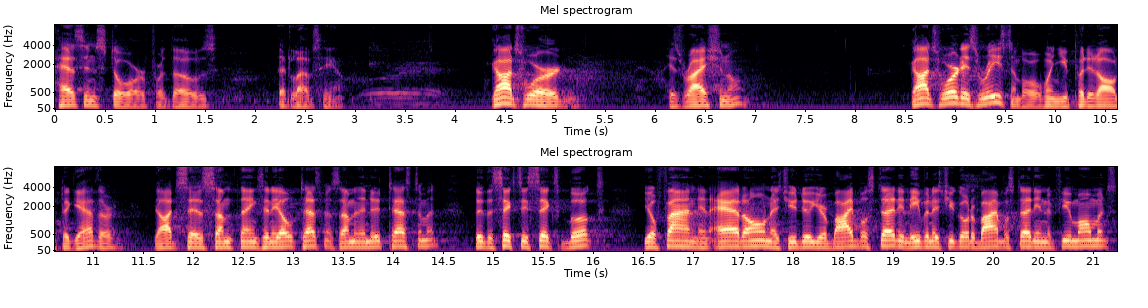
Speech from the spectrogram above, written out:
has in store for those that loves him. God's word is rational. God's word is reasonable when you put it all together. God says some things in the Old Testament, some in the New Testament. Through the 66 books, you'll find an add on as you do your Bible study, and even as you go to Bible study in a few moments,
